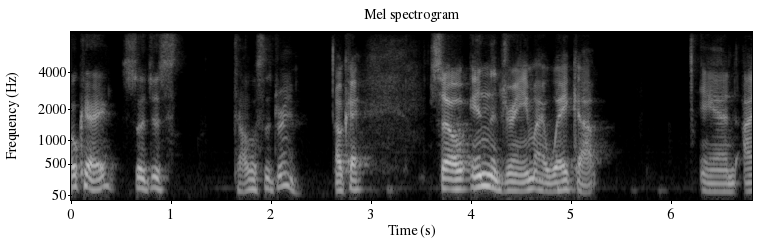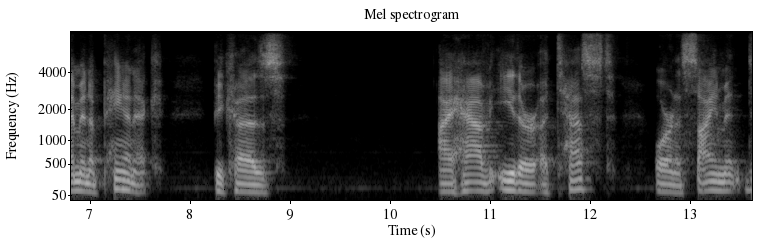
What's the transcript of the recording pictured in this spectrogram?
okay, so just tell us the dream. Okay, so in the dream, I wake up and I'm in a panic because I have either a test or an assignment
